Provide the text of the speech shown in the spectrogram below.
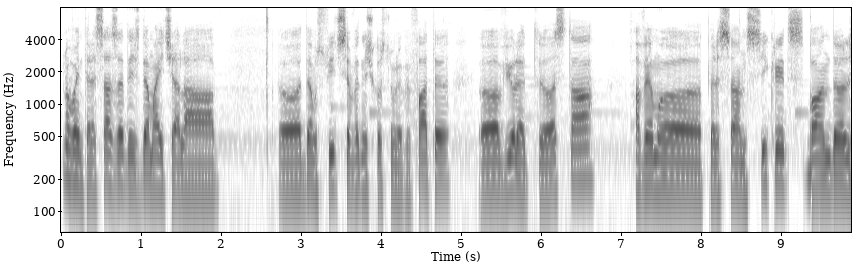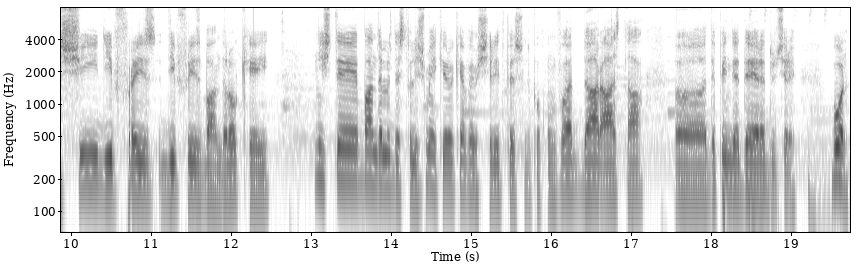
Nu vă interesează, deci dăm aici la... Uh, dăm switch să vedem și costumele pe fată. Uh, violet ăsta. Avem uh, Persan Secrets Bundle și Deep Freeze, Deep Freeze Bundle. Ok niște bandele destul de șmecheri, ok, avem și Elite pass după cum văd, dar asta uh, depinde de reducere. Bun,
